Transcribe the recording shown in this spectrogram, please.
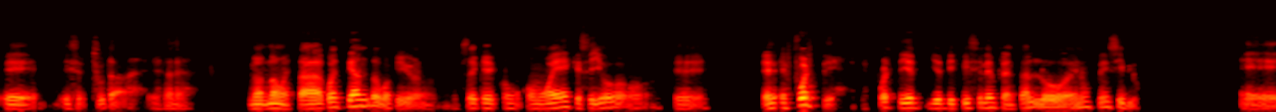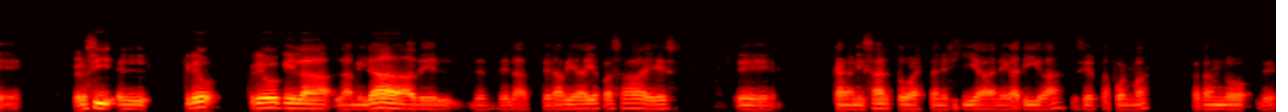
Eh, y dices, chuta, no, no me está cuenteando porque yo sé que como, es, qué sé yo, eh, es, fuerte, es fuerte y es, difícil enfrentarlo en un principio. Eh, pero sí, el, creo, creo que la, mirada de, la terapia de pasada es eh, canalizar toda esta energía negativa, de cierta forma, tratando de,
